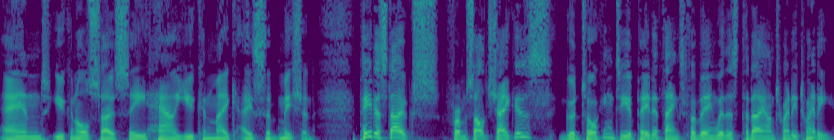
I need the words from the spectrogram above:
and you can also see how you can make a submission. Peter Stokes from Salt Shakers, good talking to you, Peter. Thanks for being with us today on 2020.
